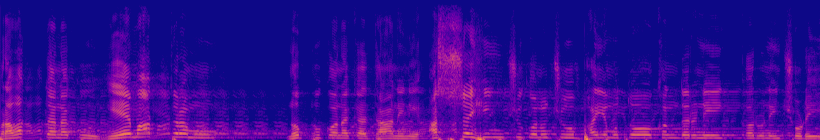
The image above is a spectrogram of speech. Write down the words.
ప్రవర్తనకు ఏమాత్రము నొప్పుకొనక దానిని అసహించుకొనుచు భయముతో కొందరిని కరుణించుడి.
